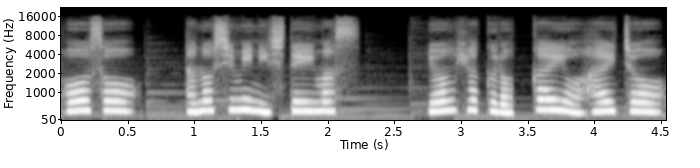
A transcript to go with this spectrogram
放送、楽しみにしています。406回を拝聴。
